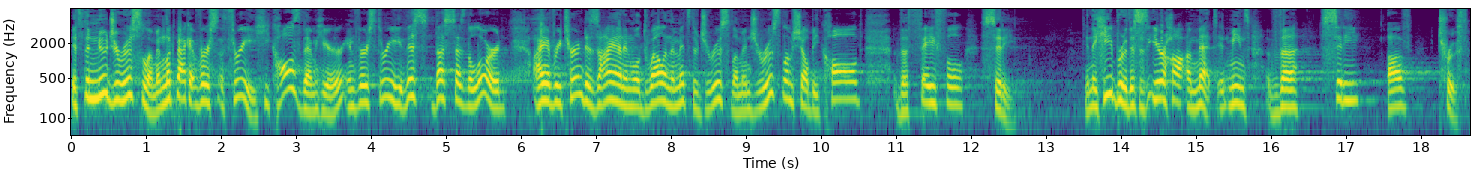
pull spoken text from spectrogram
it's the New Jerusalem. And look back at verse 3. He calls them here in verse 3 this, Thus says the Lord, I have returned to Zion and will dwell in the midst of Jerusalem, and Jerusalem shall be called the faithful city. In the Hebrew, this is Ir HaEmet. It means the city of truth.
